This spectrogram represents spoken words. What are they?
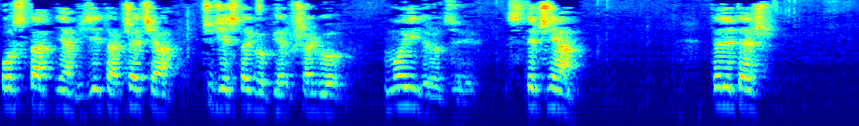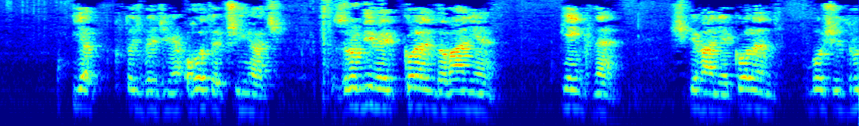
ostatnia wizyta, trzecia, 31, moi drodzy, stycznia. Wtedy też, jak ktoś będzie miał ochotę przyjechać, zrobimy kolędowanie piękne, śpiewanie kolęd, bo się 2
